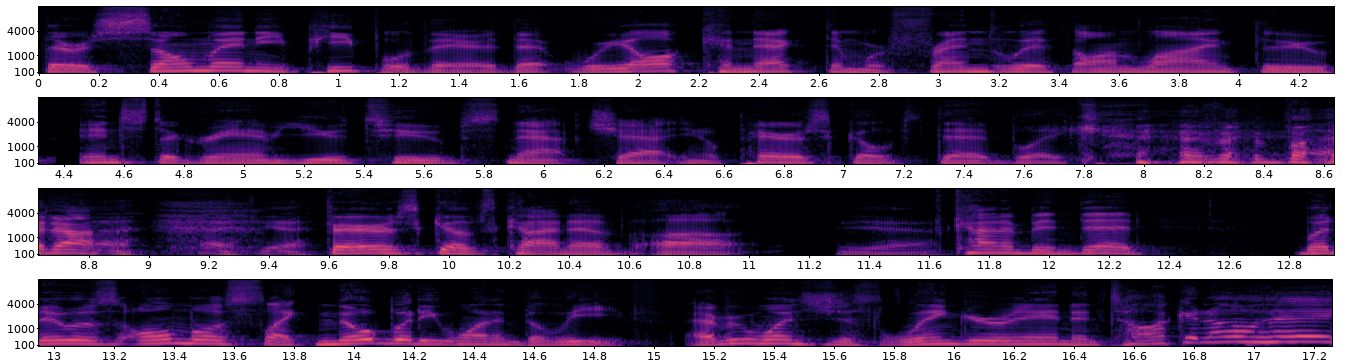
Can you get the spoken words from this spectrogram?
there are so many people there that we all connect and we're friends with online through Instagram, YouTube, Snapchat. You know, Periscope's dead, Blake, but uh, Yeah. Periscope's kind of uh, Yeah. kind of been dead. But it was almost like nobody wanted to leave. Everyone's just lingering and talking. Oh, hey,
